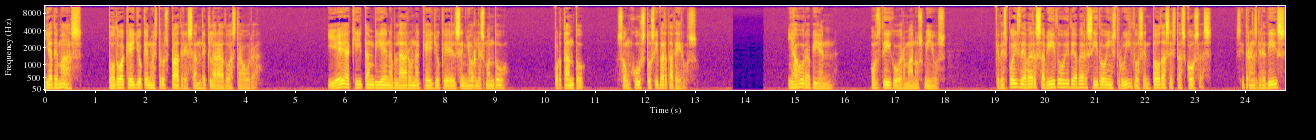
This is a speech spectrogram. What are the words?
Y además, todo aquello que nuestros padres han declarado hasta ahora. Y he aquí también hablaron aquello que el Señor les mandó. Por tanto, son justos y verdaderos. Y ahora bien, os digo, hermanos míos, que después de haber sabido y de haber sido instruidos en todas estas cosas, si transgredís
